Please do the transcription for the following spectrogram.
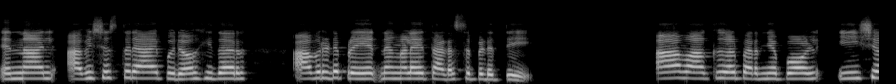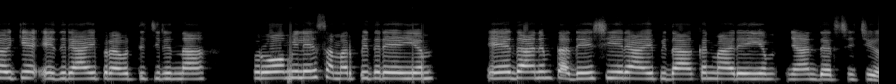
എന്നാൽ അവിശ്വസ്തരായ പുരോഹിതർ അവരുടെ പ്രയത്നങ്ങളെ തടസ്സപ്പെടുത്തി. ആ വാക്കുകൾ പറഞ്ഞപ്പോൾ ഈശോയ്ക്ക് എതിരായി പ്രവർത്തിച്ചിരുന്ന റോമിലെ സമർപ്പിതരെയും ഏതാനും തദ്ദേശീയരായ പിതാക്കന്മാരെയും ഞാൻ ദർശിച്ചു.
